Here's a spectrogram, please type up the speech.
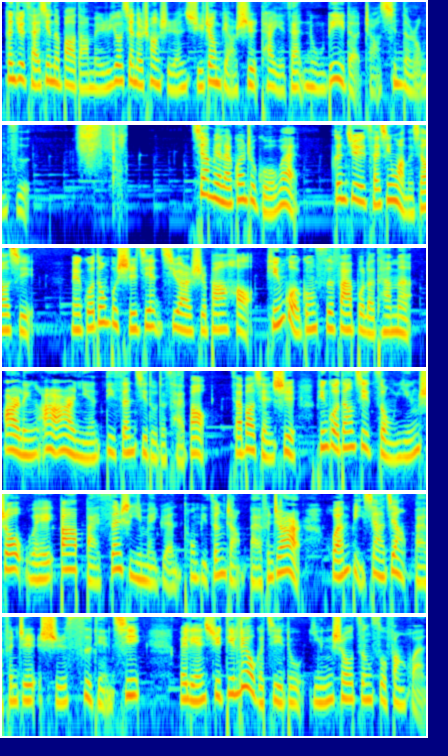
根据财新的报道，每日优先的创始人徐正表示，他也在努力的找新的融资。下面来关注国外，根据财新网的消息，美国东部时间七月二十八号，苹果公司发布了他们二零二二年第三季度的财报。财报显示，苹果当季总营收为八百三十亿美元，同比增长百分之二，环比下降百分之十四点七，为连续第六个季度营收增速放缓。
